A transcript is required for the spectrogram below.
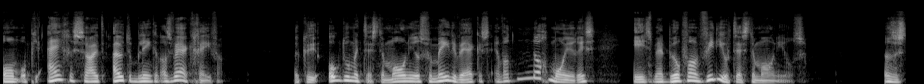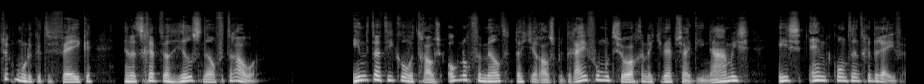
om op je eigen site uit te blinken als werkgever. Dat kun je ook doen met testimonials van medewerkers en wat nog mooier is, is met behulp van videotestimonials. Dat is een stuk moeilijker te faken en het schept wel heel snel vertrouwen. In het artikel wordt trouwens ook nog vermeld dat je er als bedrijf voor moet zorgen dat je website dynamisch is en content gedreven.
